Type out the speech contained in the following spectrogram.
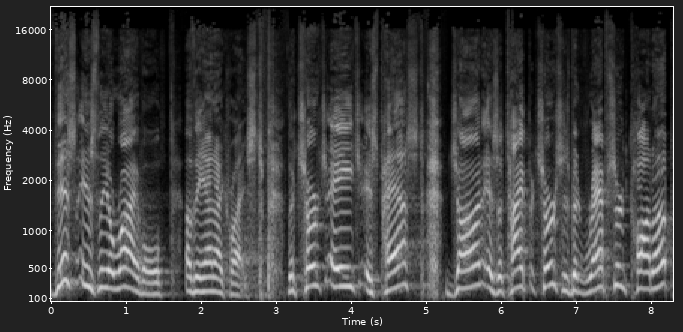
This is the arrival of the Antichrist. The church age is past. John, as a type of church, has been raptured, caught up,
